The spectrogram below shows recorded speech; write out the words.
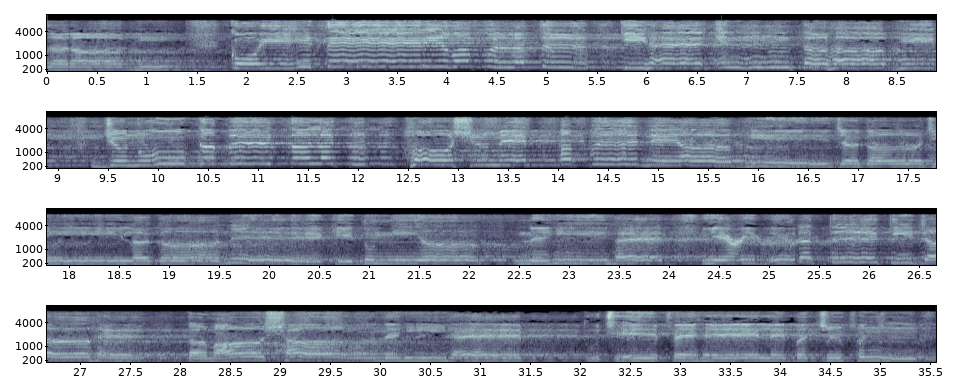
ذرا بھی۔ کوئی تیری غفلت کی ہے انتہا بھی۔ جنو کب تلک ہوش میں اپنے ابھی جگہ جی لگانے کی دنیا نہیں ہے، یہ عبرت کی جا ہے، تماشا نہیں ہے۔ تجھے پہلے بچپن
